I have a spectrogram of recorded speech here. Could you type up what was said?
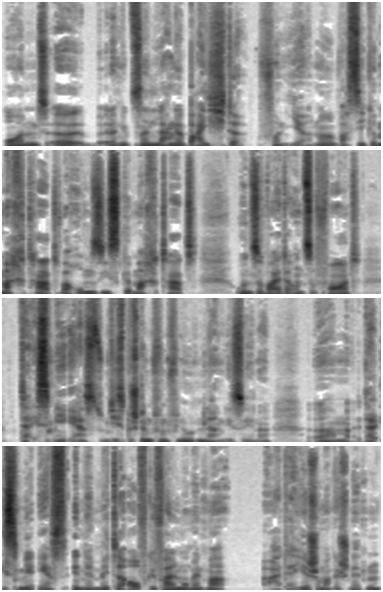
Und äh, dann gibt's eine lange Beichte von ihr, ne? was sie gemacht hat, warum sie es gemacht hat und so weiter und so fort. Da ist mir erst, und die ist bestimmt fünf Minuten lang, die Szene, ähm, da ist mir erst in der Mitte aufgefallen, Moment mal, hat er hier schon mal geschnitten?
